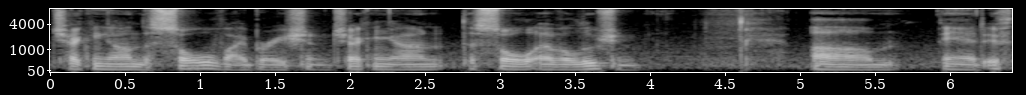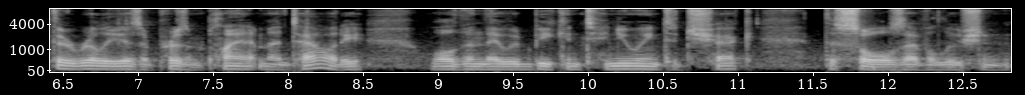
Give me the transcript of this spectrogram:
checking on the soul vibration, checking on the soul evolution. Um, and if there really is a prison planet mentality, well, then they would be continuing to check the soul's evolution,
